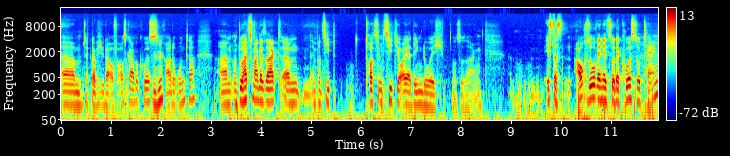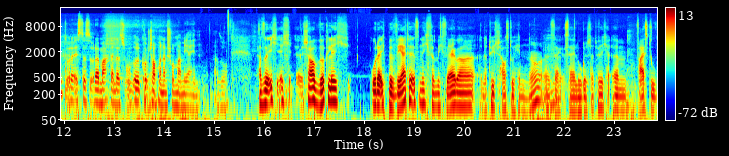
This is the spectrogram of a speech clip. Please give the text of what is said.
Ähm, seid, glaube ich, wieder auf Ausgabekurs mhm. gerade runter. Ähm, und du hast mal gesagt, ähm, im Prinzip trotzdem zieht ihr euer Ding durch, sozusagen. Ist das auch so, wenn jetzt so der Kurs so tankt oder ist das oder macht dann das oder schaut man dann schon mal mehr hin? Also, also ich, ich schaue wirklich oder ich bewerte es nicht für mich selber. Natürlich schaust du hin, ne? Mhm. Ist, ja, ist, ja, logisch. Natürlich ähm, weißt du,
